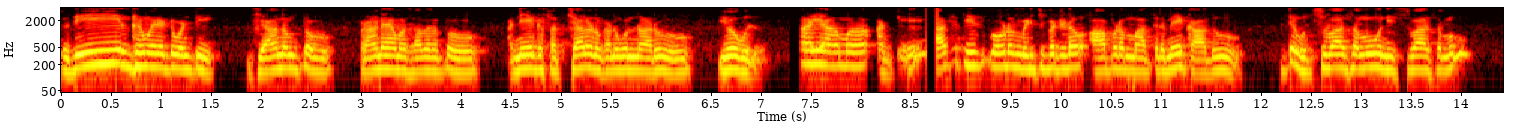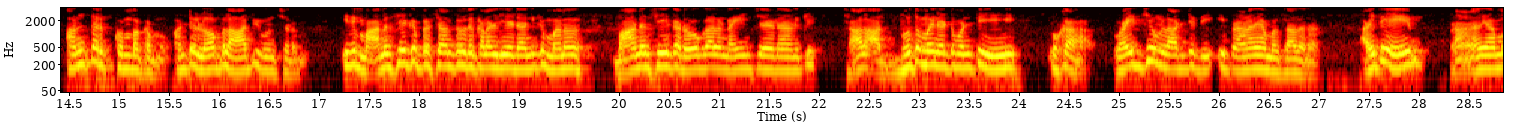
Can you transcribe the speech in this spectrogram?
సుదీర్ఘమైనటువంటి ధ్యానంతో ప్రాణాయామ సాధనతో అనేక సత్యాలను కనుగొన్నారు యోగులు. ప్రాణాయామ అంటే శ్వాస తీసుకోవడం విడిచిపెట్టడం ఆపడం మాత్రమే కాదు. అంటే ఉచ్ఛ్వాసము నిశ్వాసము అంతర్కుంభకము అంటే లోపల ఆపి ఉంచడం. ఇది మానసిక ప్రశాంతతను కలగజేయడానికి మన మానసిక రోగాలను నయం చేయడానికి చాలా అద్భుతమైనటువంటి ఒక వైద్యం లాంటిది ఈ ప్రాణాయామ సాధన. అయితే ప్రాణాయామ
